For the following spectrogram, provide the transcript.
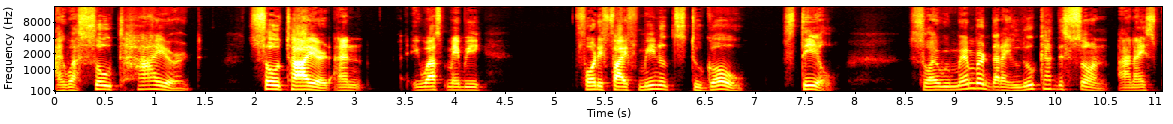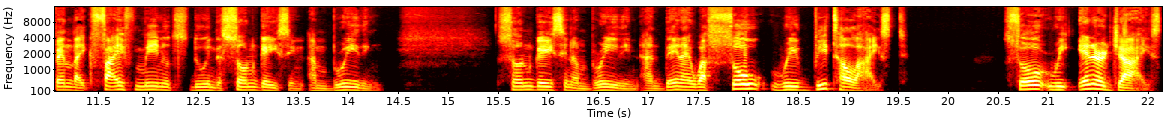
I was so tired, so tired. And it was maybe 45 minutes to go still. So I remember that I look at the sun and I spent like five minutes doing the sun gazing and breathing, sun gazing and breathing. And then I was so revitalized so re energized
